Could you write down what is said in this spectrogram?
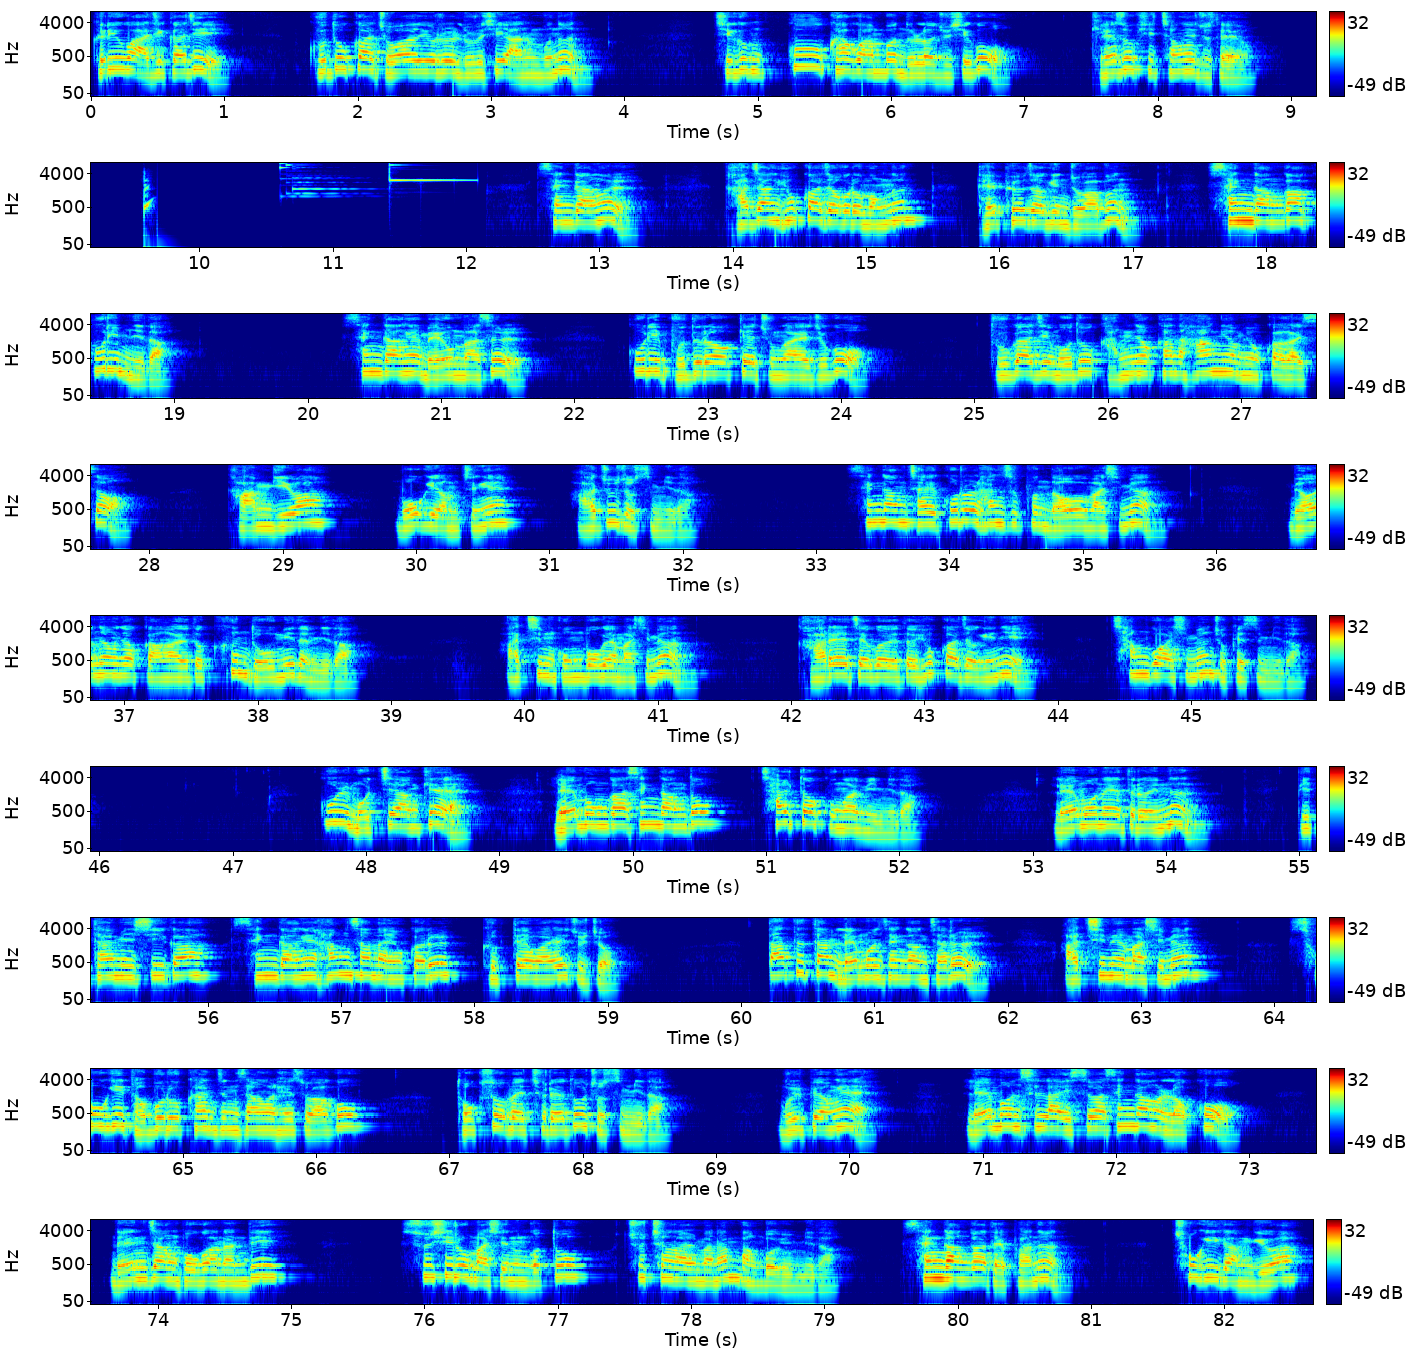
그리고 아직까지 구독과 좋아요를 누르시 않은 분은 지금 꾹 하고 한번 눌러주시고 계속 시청해 주세요. 생강을 가장 효과적으로 먹는 대표적인 조합은 생강과 꿀입니다. 생강의 매운맛을 꿀이 부드럽게 중화해주고 두 가지 모두 강력한 항염 효과가 있어 감기와 목염증에 아주 좋습니다. 생강차에 꿀을 한 스푼 넣어 마시면 면역력 강화에도 큰 도움이 됩니다. 아침 공복에 마시면 가래 제거에도 효과적이니 참고하시면 좋겠습니다. 꿀 못지않게 레몬과 생강도 찰떡궁합입니다. 레몬에 들어있는 비타민C가 생강의 항산화 효과를 극대화해 주죠. 따뜻한 레몬 생강차를 아침에 마시면 속이 더부룩한 증상을 해소하고 독소 배출에도 좋습니다. 물병에 레몬 슬라이스와 생강을 넣고 냉장 보관한 뒤 수시로 마시는 것도 추천할 만한 방법입니다. 생강과 대파는 초기 감기와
